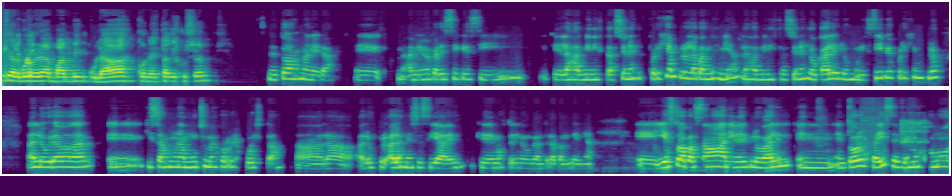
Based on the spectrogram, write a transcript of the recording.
que de alguna manera van vinculadas con esta discusión? De todas maneras. Eh, a mí me parece que sí, que las administraciones, por ejemplo, en la pandemia, las administraciones locales, los municipios, por ejemplo, han logrado dar eh, quizás una mucho mejor respuesta a, las necesidades que hemos tenido durante la pandemia. Eh, y esto ha pasado a nivel global en, todos los países. Vemos cómo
